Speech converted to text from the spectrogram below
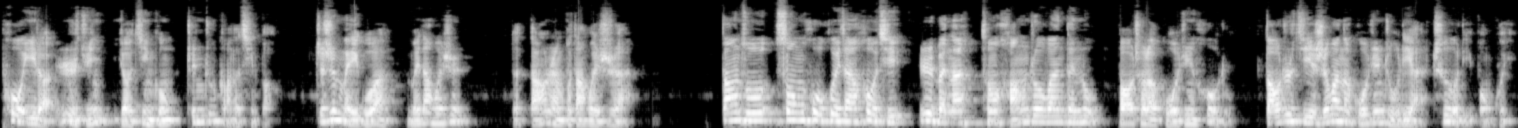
破译了日军要进攻珍珠港的情报。只是美国啊没当回事，这当然不当回事啊。当初淞沪会战后期，日本呢从杭州湾登陆，包抄了国军后路，导致几十万的国军主力啊彻底崩溃。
